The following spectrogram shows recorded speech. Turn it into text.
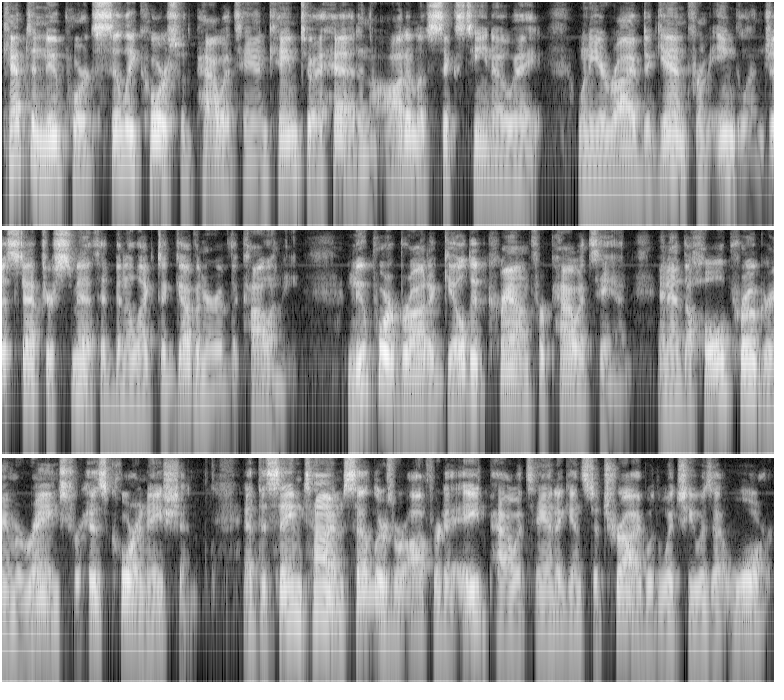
Captain Newport's silly course with Powhatan came to a head in the autumn of 1608, when he arrived again from England just after Smith had been elected governor of the colony. Newport brought a gilded crown for Powhatan and had the whole program arranged for his coronation. At the same time, settlers were offered to aid Powhatan against a tribe with which he was at war.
